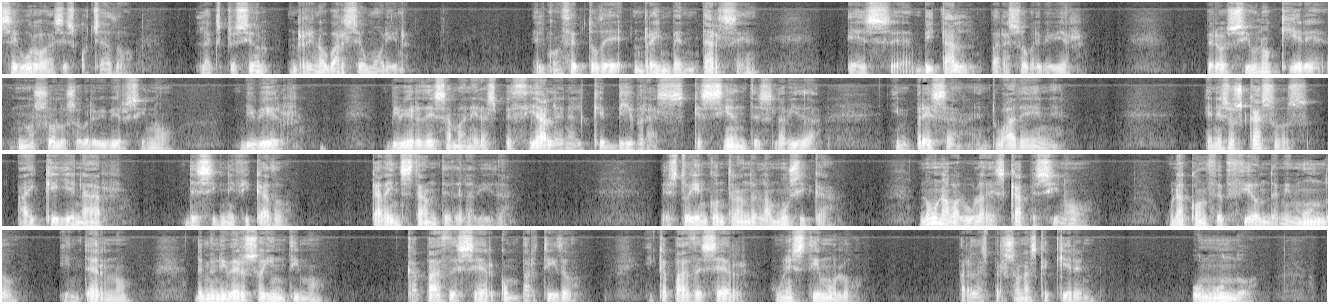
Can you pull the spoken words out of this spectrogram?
Seguro has escuchado la expresión renovarse o morir. El concepto de reinventarse es eh, vital para sobrevivir. Pero si uno quiere no solo sobrevivir, sino vivir, vivir de esa manera especial en el que vibras, que sientes la vida impresa en tu ADN, en esos casos hay que llenar de significado cada instante de la vida. Estoy encontrando en la música no una válvula de escape, sino una concepción de mi mundo interno, de mi universo íntimo, capaz de ser compartido y capaz de ser un estímulo para las personas que quieren un mundo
